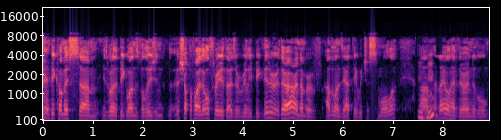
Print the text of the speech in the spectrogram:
Big Commerce um, is one of the big ones. Volusion, uh, Shopify. All three of those are really big. There, are, there are a number of other ones out there which are smaller, um, mm-hmm. and they all have their own little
